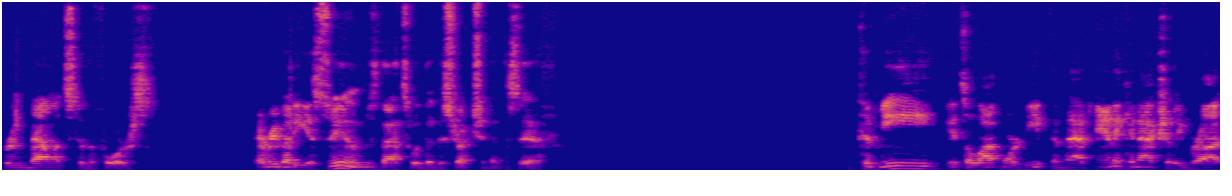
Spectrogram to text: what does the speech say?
bring balance to the Force. Everybody assumes that's with the destruction of the Sith. To me, it's a lot more deep than that. Anakin actually brought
